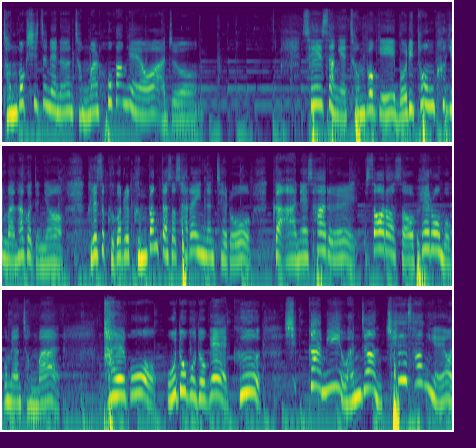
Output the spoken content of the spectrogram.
전복 시즌에는 정말 호강해요 아주. 세상에 전복이 머리통 크기만 하거든요. 그래서 그거를 금방 따서 살아있는 채로 그 안에 살을 썰어서 회로 먹으면 정말 달고 오독오독의 그 식감이 완전 최상이에요.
